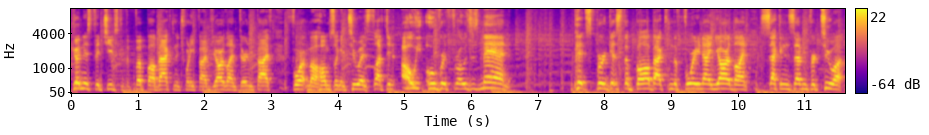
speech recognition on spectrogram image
goodness, the Chiefs get the football back from the 25 yard line, third and five for Mahomes looking to his left, and oh, he overthrows his man. Pittsburgh gets the ball back from the 49 yard line. Second and seven for Tua.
